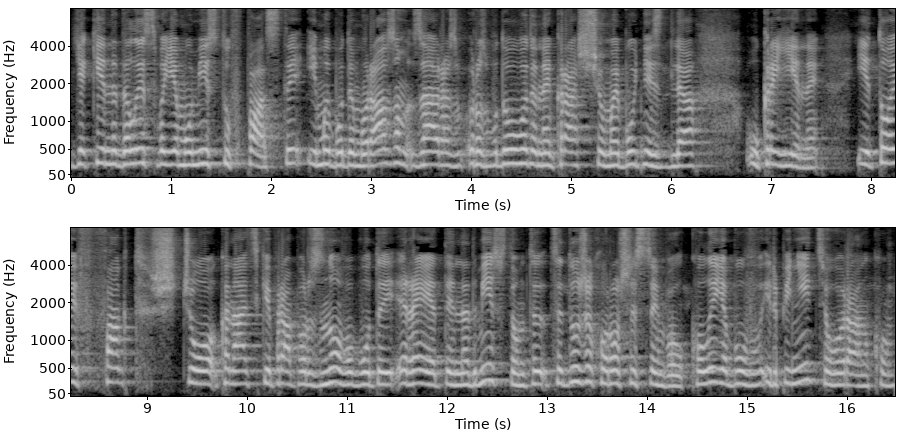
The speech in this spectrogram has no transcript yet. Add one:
які не дали своєму місту впасти, і ми будемо разом зараз розбудовувати найкращу майбутність для України. І той факт, що канадський прапор знову буде реяти над містом, це дуже хороший символ. Коли я був в Ірпіні цього ранку,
